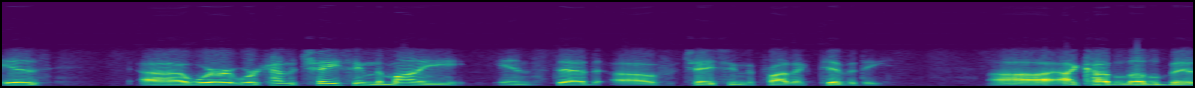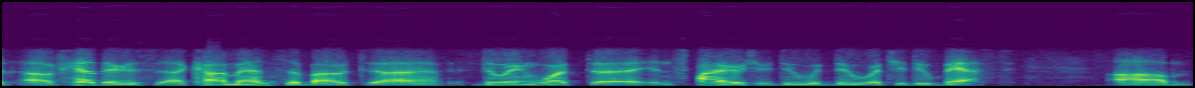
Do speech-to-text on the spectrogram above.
is uh, we're we're kind of chasing the money instead of chasing the productivity. Uh, I caught a little bit of Heather's uh, comments about uh, doing what uh, inspires you, do do what you do best. Um,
